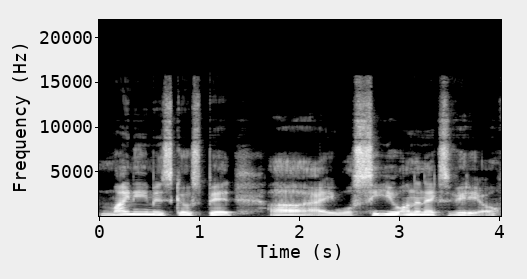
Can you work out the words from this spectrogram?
My name is GhostBit. Uh, I will see you on the next video.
